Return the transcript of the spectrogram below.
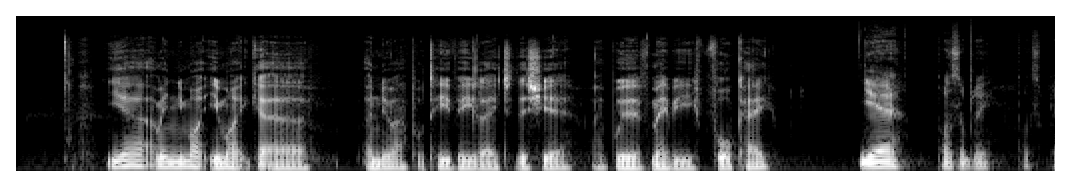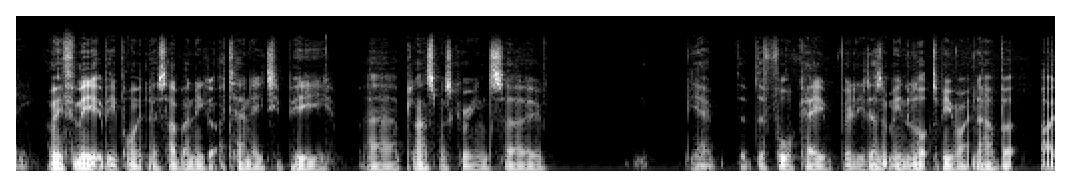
Yeah, I mean, you might you might get a, a new Apple TV later this year with maybe 4K. Yeah, possibly, possibly. I mean, for me, it'd be pointless. I've only got a 1080p uh, plasma screen, so yeah, the, the 4K really doesn't mean a lot to me right now. But I,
